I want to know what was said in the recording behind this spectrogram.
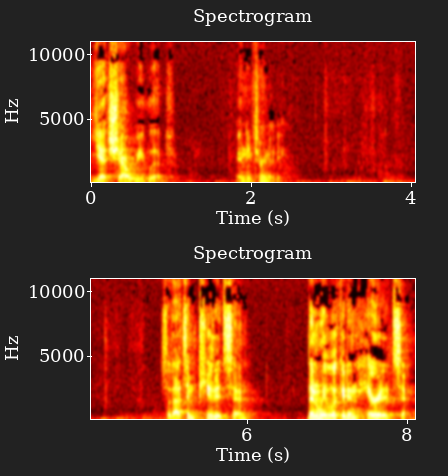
yet shall we live in eternity. So that's imputed sin. Then we look at inherited sin.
